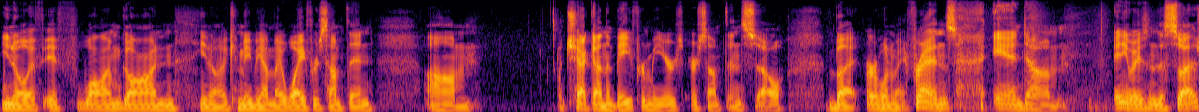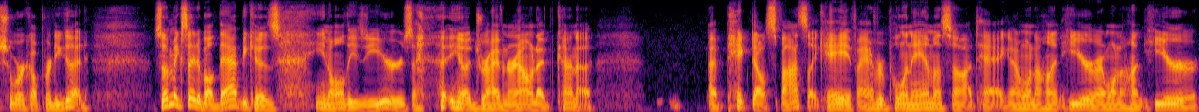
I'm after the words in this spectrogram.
you know if if while I'm gone, you know I can maybe have my wife or something. Um, check on the bait for me or, or something so but or one of my friends and um anyways and this so that should work out pretty good so I'm excited about that because, you know, all these years, you know, driving around, I've kind of I picked out spots like, hey, if I ever pull an Amasa tag, I want to hunt here, I want to hunt here. Or,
